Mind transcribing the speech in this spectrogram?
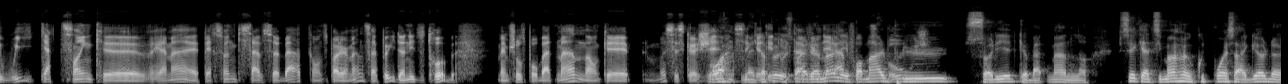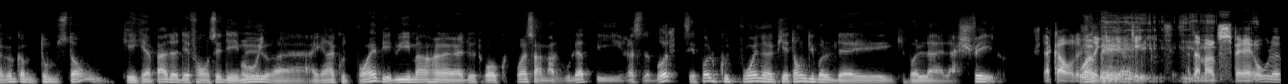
oui, 4-5 euh, vraiment euh, personnes qui savent se battre contre Spider-Man, ça peut y donner du trouble. Même chose pour Batman. Donc, euh, moi, c'est ce que j'aime, Ouais, c'est que t'as tu es peu, tout le temps Spider-Man est pas mal plus solide que Batman. Là. Puis, tu sais, quand il mange un coup de poing sur la gueule d'un gars comme Tombstone, qui est capable de défoncer des Oui. murs à, à grands coups de poing, puis lui, il mange un, deux, trois coups de poing sur la margoulette, puis il reste debout, c'est pas le coup de poing d'un piéton qui va, l'achever. Suis d'accord. là, Ouais, ben, ça demeure du super-héros. là.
